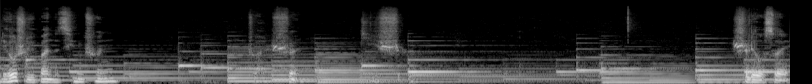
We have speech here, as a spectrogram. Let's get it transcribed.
流水般的青春。转瞬十六岁，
